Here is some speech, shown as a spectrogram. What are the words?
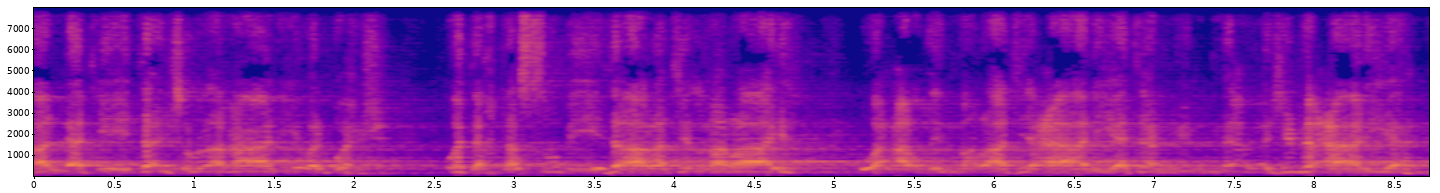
التي تنشر الأغاني والفحش وتختص بإثارة الغرائز وعرض المرأة عارية شبه عارية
